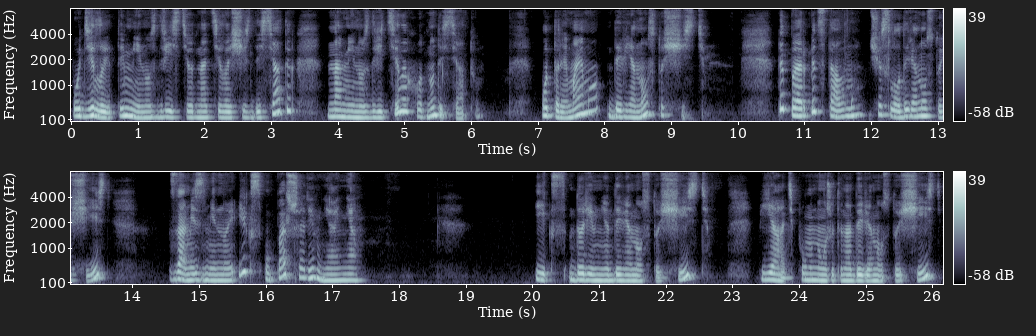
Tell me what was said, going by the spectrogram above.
поділити мінус 201,6 на мінус 2,1. Отримаємо 96. Тепер підставимо число 96 замість змінної х у перше рівняння. Х дорівнює 96, 5 помножити на 96,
